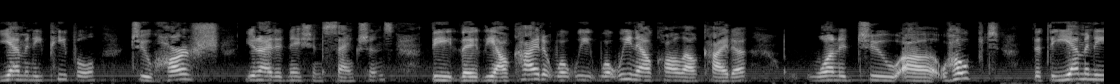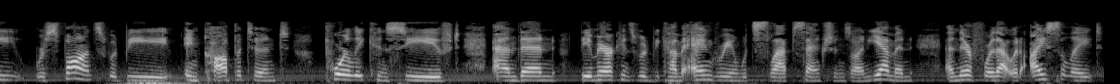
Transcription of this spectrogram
Yemeni people to harsh United Nations sanctions. The, the, the Al Qaeda, what we, what we now call Al Qaeda, wanted to, uh, hoped that the Yemeni response would be incompetent, poorly conceived, and then the Americans would become angry and would slap sanctions on Yemen, and therefore that would isolate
